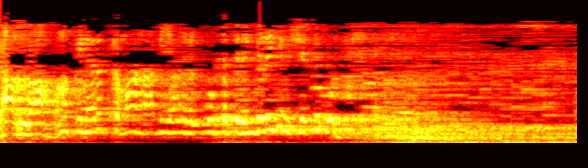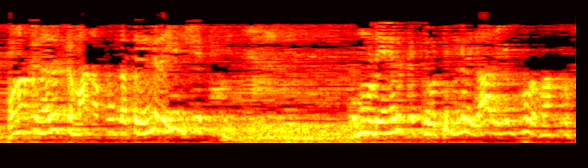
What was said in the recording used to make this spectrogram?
யா உனக்கு நெருக்கமான அபியாளர்கள் கூட்டத்தில் எங்களையும் சேர்த்துக் கொள்வோம் உனக்கு நெருக்கமான கூட்டத்தில் எங்களையும் சேர்த்து உன்னுடைய நெருக்கத்தை விட்டு எங்களை யாரையும் கூற பார்க்கும்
